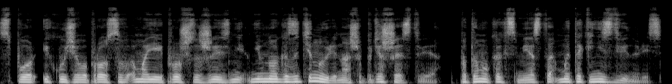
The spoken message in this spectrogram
Спор и куча вопросов о моей прошлой жизни немного затянули наше путешествие, потому как с места мы так и не сдвинулись,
